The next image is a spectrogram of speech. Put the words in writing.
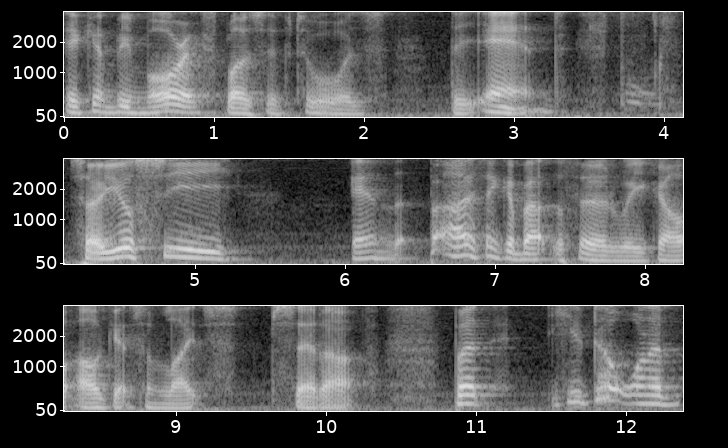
it can be more explosive towards the end. So you'll see in, the, I think about the third week, I'll, I'll get some lights set up. But you don't want to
